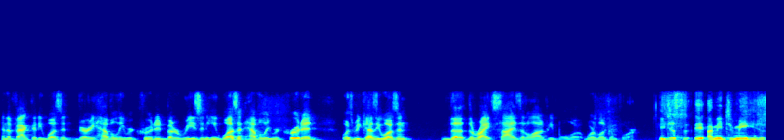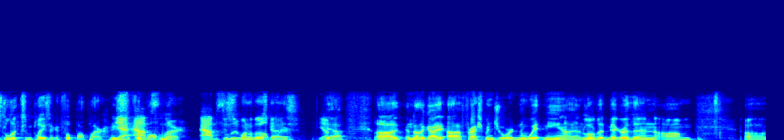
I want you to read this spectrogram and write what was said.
and the fact that he wasn't very heavily recruited. But a reason he wasn't heavily recruited was because he wasn't the the right size that a lot of people were looking for. He just, I mean, to me, he just looks and plays like a football player. He's yeah, a football absolute, player. Absolutely, one of those guys. Yep. Yeah. Uh, another guy, uh, freshman Jordan Whitney, uh, a little bit bigger than um, uh,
